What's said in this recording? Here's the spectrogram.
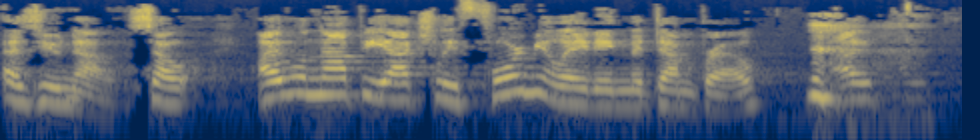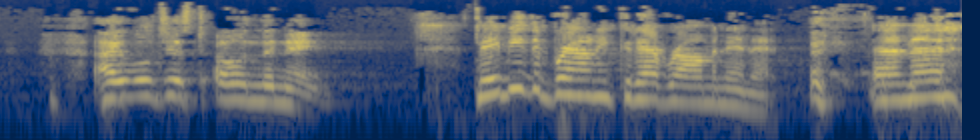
as you know. So I will not be actually formulating the Dumbro. I, I will just own the name. Maybe the brownie could have ramen in it. And then,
